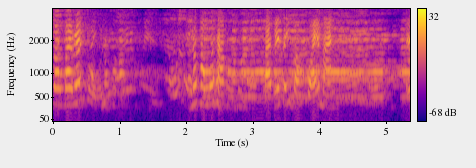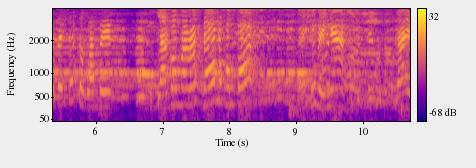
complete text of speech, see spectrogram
con virus nó không có thật mà bé tí còn khỏe mạnh tí tiếp tục làm việc. Là con virus đó nó không có. Quý vị nha. Đây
